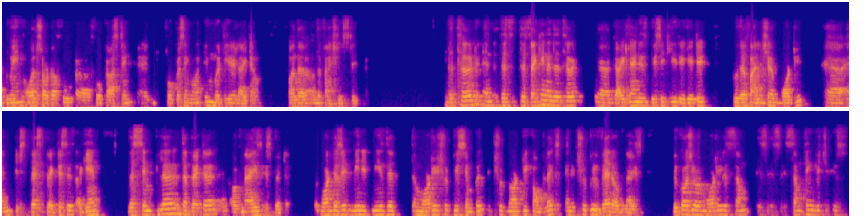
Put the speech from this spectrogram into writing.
doing all sort of uh, forecasting and focusing on immaterial item on the on the financial statement. The third and the, the second and the third uh, guideline is basically related to the financial model uh, and its best practices. Again, the simpler, the better, and organized is better. What does it mean? It means that the model should be simple, it should not be complex, and it should be well organized because your model is some is, is, is something which is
